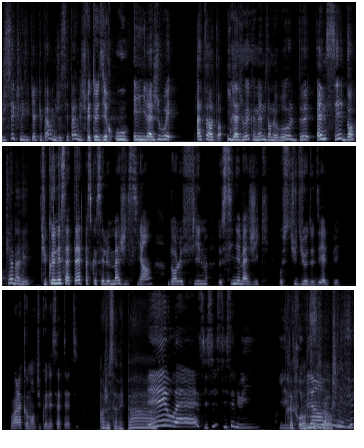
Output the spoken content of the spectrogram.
Je sais que je l'ai vu quelque part, mais je sais pas où. Je vais te dire où. Et il a joué... Attends, attends. Il a joué quand même dans le rôle de MC dans Cabaret. Tu connais sa tête parce que c'est le magicien dans le film de Cinémagique au studio de DLP. Voilà comment tu connais sa tête. Ah, je savais pas. Et ouais, si si si, c'est lui. Il est trop fort, bien. fort. Je l'ai vu.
